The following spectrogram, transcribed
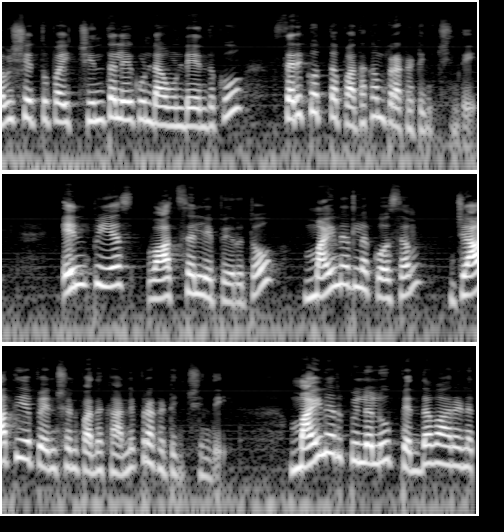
భవిష్యత్తుపై చింత లేకుండా ఉండేందుకు సరికొత్త పథకం ప్రకటించింది. ఎన్పిఎస్ వాత్సల్య పేరుతో మైనర్ల కోసం జాతీయ పెన్షన్ పథకాన్ని ప్రకటించింది. మైనర్ పిల్లలు పెద్దవారైన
